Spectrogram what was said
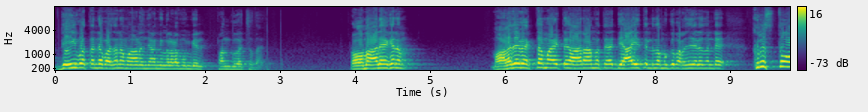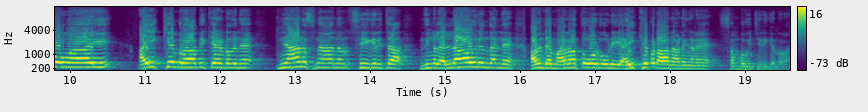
ദൈവത്തിന്റെ വചനമാണ് ഞാൻ നിങ്ങളുടെ മുമ്പിൽ പങ്കുവച്ചത്. റോമാലേഖനം വളരെ വ്യക്തമായിട്ട് ആറാമത്തെ അധ്യായത്തിൽ നമുക്ക് പറഞ്ഞു തരുന്നുണ്ട്. ക്രിസ്തുവുമായി ഐക്യം പ്രാപിക്കേണ്ടതിന് ജ്ഞാനസ്നാനം സ്വീകരിച്ച നിങ്ങളെല്ലാവരും തന്നെ അവന്റെ മരണത്തോടുകൂടി ഐക്യപ്പെടാനാണ് ഇങ്ങനെ സംഭവിച്ചിരിക്കുന്നത്.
